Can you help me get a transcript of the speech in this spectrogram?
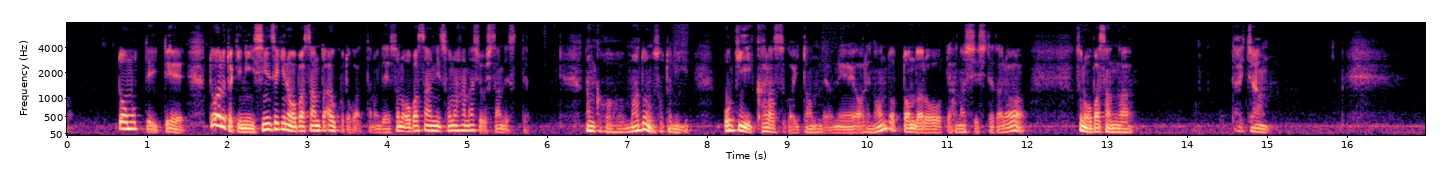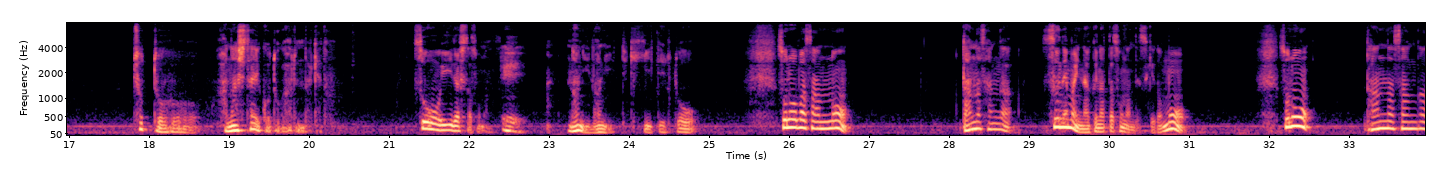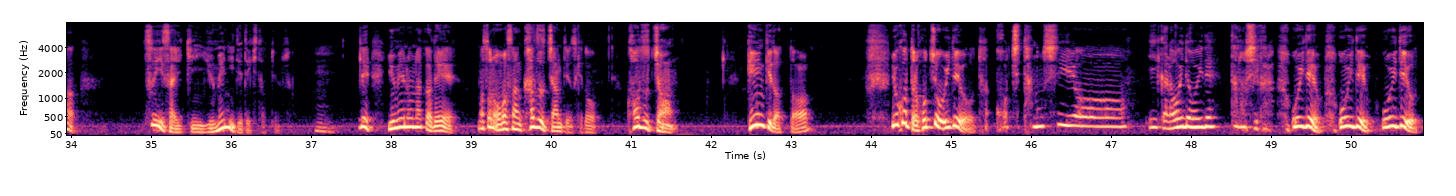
と思っていてとある時に親戚のおばさんと会うことがあったのでそのおばさんにその話をしたんですってなんか窓の外に大きいカラスがいたんだよね。あれ何だったんだろうって話してたらそのおばさんが「大ちゃんちょっと話したいことがあるんだけど」そう言い出したそうなんです。え何何って聞いているとそのおばさんの旦那さんが数年前に亡くなったそうなんですけどもその旦那さんがつい最近夢に出てきたっていうんですよ。えうん。で夢の中で、まあ、そのおばさんカズちゃんって言うんですけど「カズちゃん元気だった？よかったらこっちおいでよ。たこっち楽しいよ。いいからおいでおいで。楽しいから。おいでよ。おいでよ。おいでよ」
